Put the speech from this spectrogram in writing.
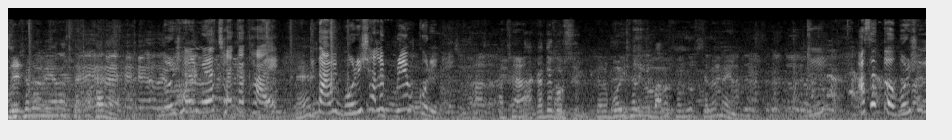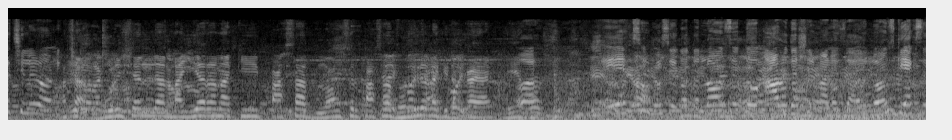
বরিশালের মেয়েরা টাকা বরিশালের মেয়েরা ছাকা খায় কিন্তু আমি বরিশালে প্রেম করি নাই। আচ্ছা। টাকাতে করছেন? বরিশালে কি ভালো সুন্দর ছেলে নাই? হুম? তো ছেলেরা অনেক আচ্ছা বরিশালের মাইয়ারা নাকি পাশা লঞ্চের পাশা ধরিলে নাকি ঢাকায়? এই কথা লঞ্চে তো আরও দেশের মানে যায়। লঞ্চ কি একশো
